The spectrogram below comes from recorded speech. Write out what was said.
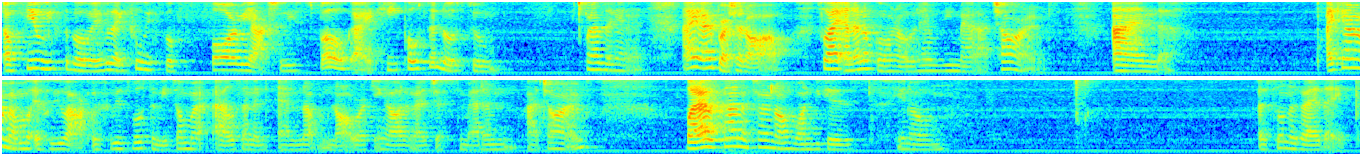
a few weeks ago, maybe like two weeks before we actually spoke, I he posted those two. And I was like, I, I brush it off. So I ended up going out with him. We met at Charms. And I can't remember if we were if we were supposed to meet somewhere else and it ended up not working out and I just met him at Charms. But I was kind of turned off one because, you know, as soon as I like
